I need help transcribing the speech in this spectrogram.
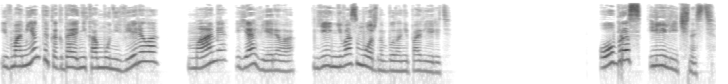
И в моменты, когда я никому не верила, маме я верила. Ей невозможно было не поверить. Образ или личность?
